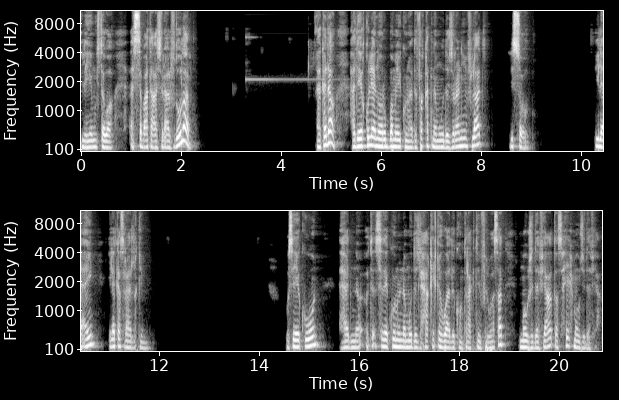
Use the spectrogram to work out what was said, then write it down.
اللي هي مستوى عشر ألف دولار. هكذا هذا يقول لي أنه ربما يكون هذا فقط نموذج running flat للصعود. إلى أين؟ إلى كسر هذه القمة. وسيكون هذا سيكون النموذج الحقيقي هو هذا ال contracting في الوسط. موجة دافعة تصحيح موجة دافعة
